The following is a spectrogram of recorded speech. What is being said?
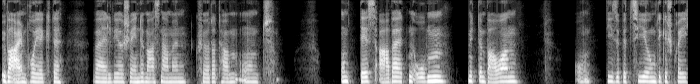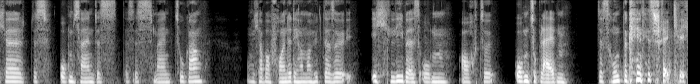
über allen Projekte weil wir Schwendemaßnahmen gefördert haben und, und das Arbeiten oben mit den Bauern und diese Beziehung, die Gespräche, das Obensein, das, das ist mein Zugang. Und ich habe auch Freunde, die haben eine Hütte. Also ich liebe es oben auch zu, oben zu bleiben. Das Runtergehen ist schrecklich.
